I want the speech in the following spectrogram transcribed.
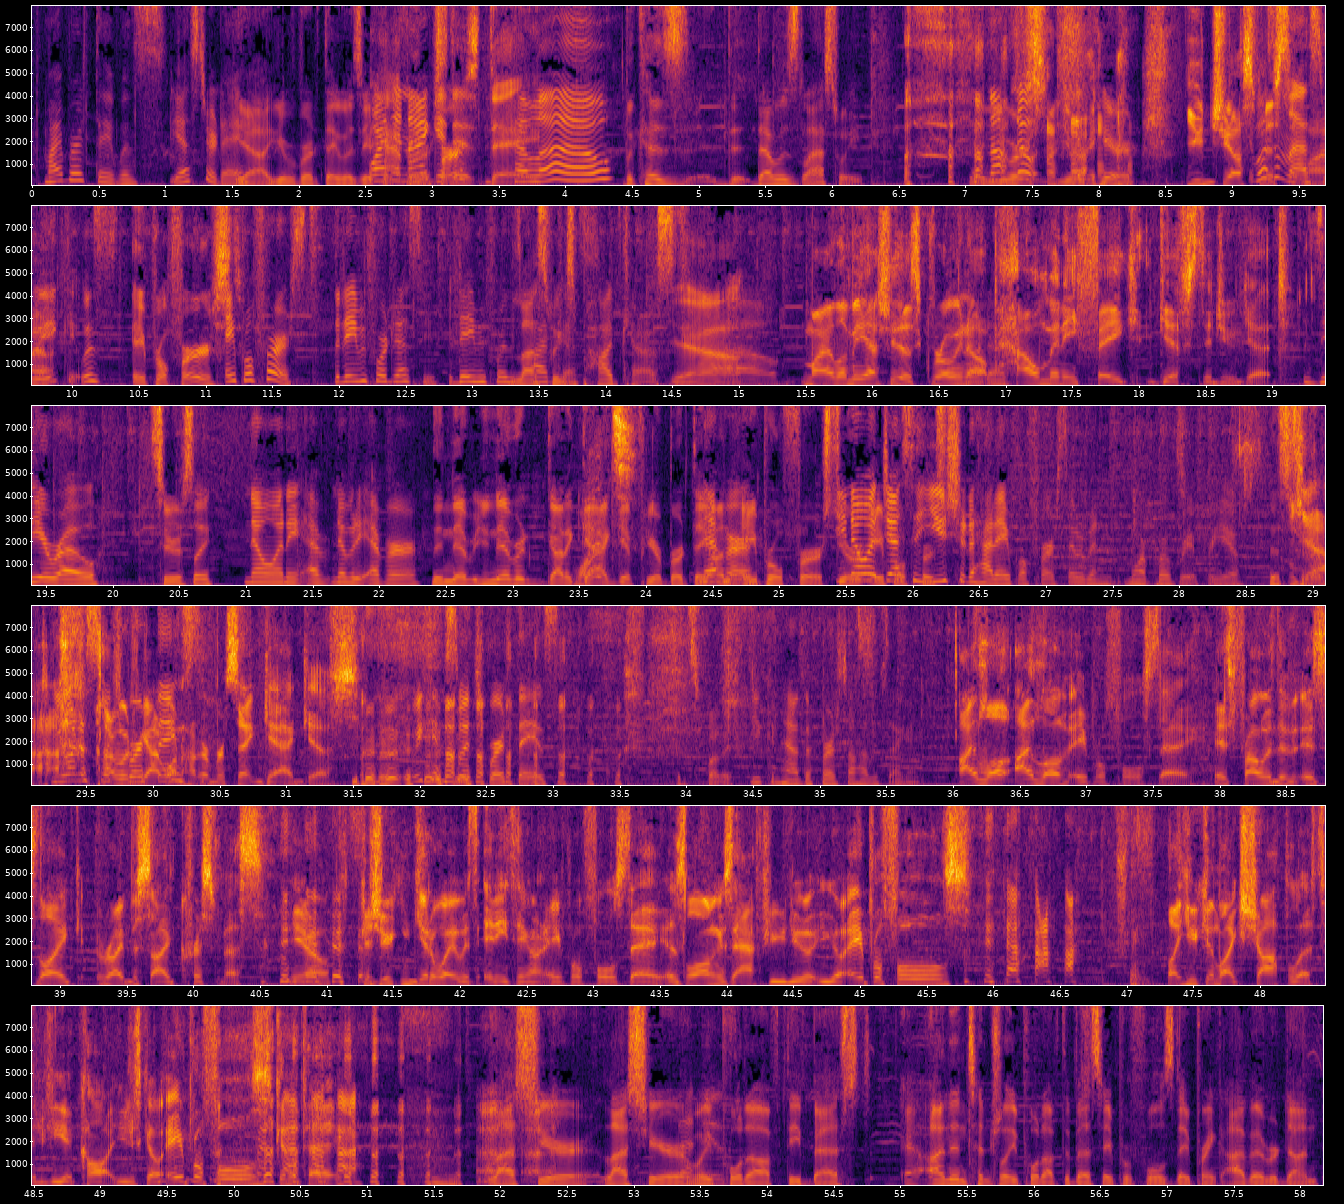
My birthday was yesterday. Yeah, your birthday was April Why didn't I 1st. get Birthday. it? Hello. because th- that was last week. and you, weren't, no. you weren't here. You just It wasn't missed last it, Maya. week. It was April 1st. April 1st, the day before Jesse's, the day before this Last podcast. week's podcast. Yeah. Oh. Maya, let me ask you this. Growing up, What how many fake gifts did you get? Zero. Seriously, No one, ev- nobody ever. they never. You never got a gag What? gift for your birthday Never. on April first. You know what, April Jesse? 1st You should have had April 1st. That would have been more appropriate for you. That's true. Yeah. You wanna switch I would have got birthdays? 100% gag gifts. We can switch birthdays. it's funny. You can have the first, I'll have the second. I love I love April Fool's Day. It's probably the it's like right beside Christmas, you know, because you can get away with anything on April Fool's Day as long as after you do it, you go April Fools. Like you can like shoplift, and if you get caught, you just go April Fools is gonna pay. last year last year That we is- pulled off the best unintentionally pulled off the best april fool's day prank i've ever done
